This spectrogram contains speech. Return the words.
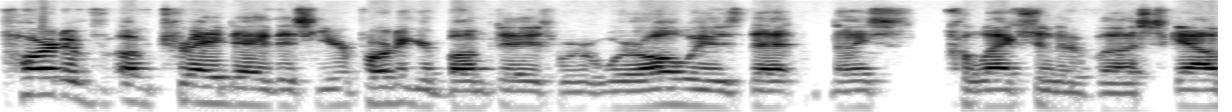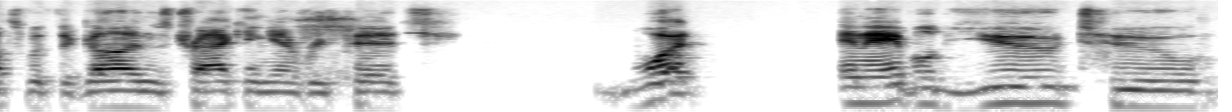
part of, of Trey Day this year, part of your bump days were, were always that nice collection of uh, scouts with the guns tracking every pitch. What enabled you to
